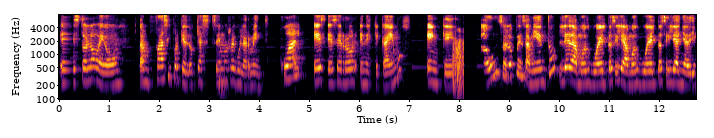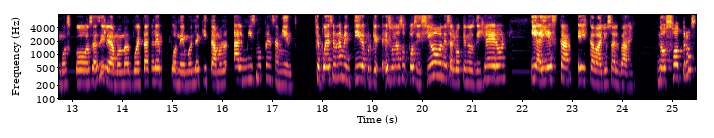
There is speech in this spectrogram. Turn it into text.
Esto lo veo tan fácil porque es lo que hacemos regularmente. ¿Cuál es ese error en el que caemos? En que a un solo pensamiento le damos vueltas y le damos vueltas y le añadimos cosas y le damos más vueltas, le ponemos, le quitamos al mismo pensamiento, que puede ser una mentira porque es una suposición, es algo que nos dijeron y ahí está el caballo salvaje. Nosotros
